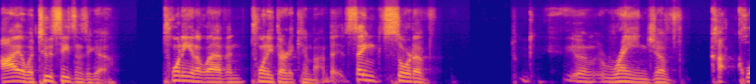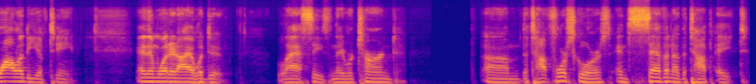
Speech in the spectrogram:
Iowa two seasons ago, 20 and 11, 23rd at KenPom. Same sort of you know, range of quality of team. And then what did Iowa do last season? They returned um, the top four scores and seven of the top eight.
